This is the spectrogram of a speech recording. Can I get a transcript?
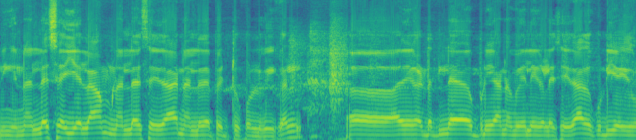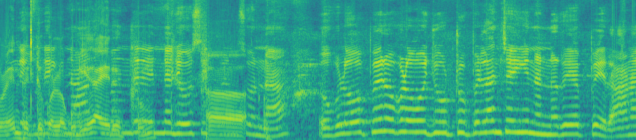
நீங்கள் நல்ல செய்யலாம் நல்ல செய்தால் நல்லதை பெற்றுக்கொள்வீர்கள். அதே கட்டத்தில் இப்படியான வேலைகளை செய்தால் அதுக்குரிய இதுகளையும் பெற்றுக்கொள்ளக்கூடியதாக இருக்கும். என்ன யோசிக்கிறேன்னு சொன்னா எவ்வளோ பேர் எவ்வளோ யூடியூப் எல்லாம் செய்யணும் நிறைய பேர். ஆனா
